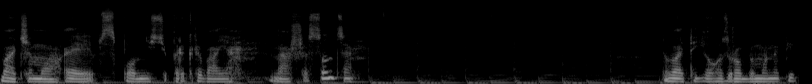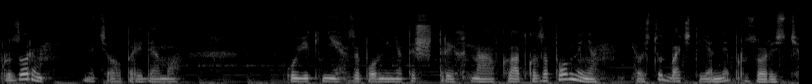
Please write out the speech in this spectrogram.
Бачимо, Ейпс повністю перекриває наше сонце. Давайте його зробимо напівпрозорим. Для цього перейдемо у вікні заповнення та штрих на вкладку заповнення. І ось тут, бачите, є непрозорість.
